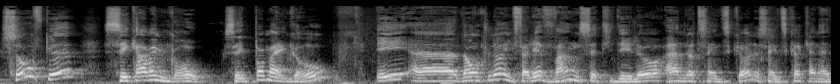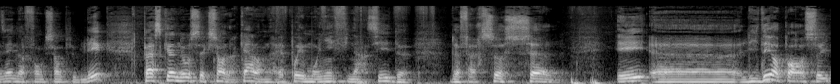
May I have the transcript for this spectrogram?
Sauf que c'est quand même gros. C'est pas mal gros. Et euh, donc là, il fallait vendre cette idée-là à notre syndicat, le syndicat canadien de la fonction publique, parce que nos sections locales, on n'avait pas les moyens financiers de, de faire ça seul. Et euh, l'idée a passé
